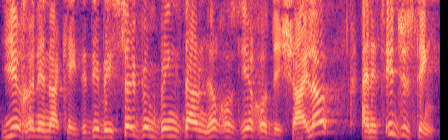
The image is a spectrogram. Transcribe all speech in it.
Yichud in that case? The Divei Sofim brings down Hilchos Yichud de Shaila. And it's interesting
